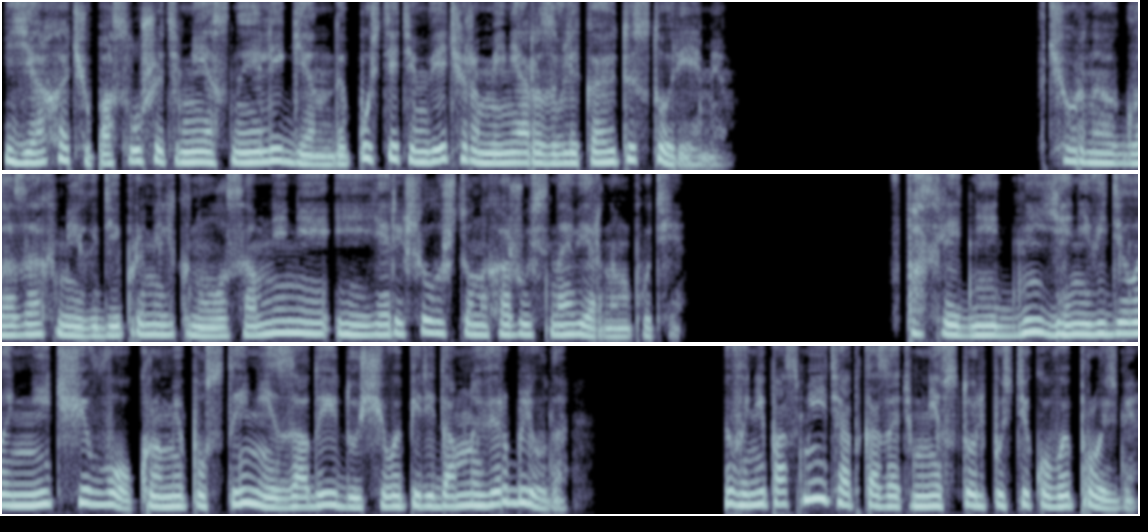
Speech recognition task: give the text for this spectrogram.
«Я хочу послушать местные легенды, пусть этим вечером меня развлекают историями». В черных глазах Мехди промелькнуло сомнение, и я решила, что нахожусь на верном пути. В последние дни я не видела ничего, кроме пустыни и зада идущего передо мной верблюда. Вы не посмеете отказать мне в столь пустяковой просьбе,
